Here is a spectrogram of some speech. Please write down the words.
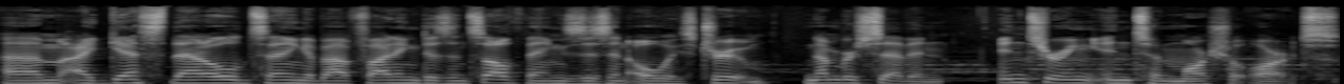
Um, I guess that old saying about fighting doesn't solve things isn't always true. Number 7 entering into martial arts.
